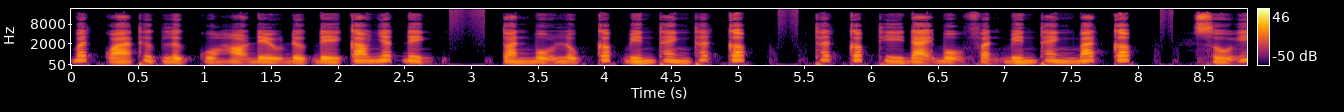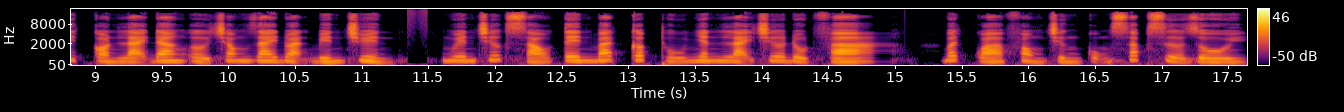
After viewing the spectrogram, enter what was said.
Bất quá thực lực của họ đều được đề cao nhất định. Toàn bộ lục cấp biến thành thất cấp, thất cấp thì đại bộ phận biến thành bát cấp. Số ít còn lại đang ở trong giai đoạn biến chuyển. Nguyên trước 6 tên bát cấp thú nhân lại chưa đột phá. Bất quá phòng trừng cũng sắp sửa rồi.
